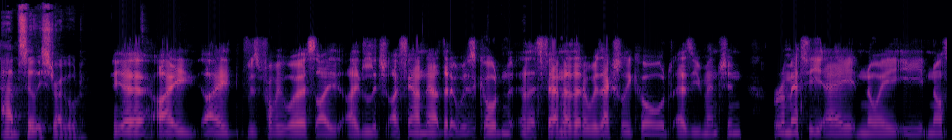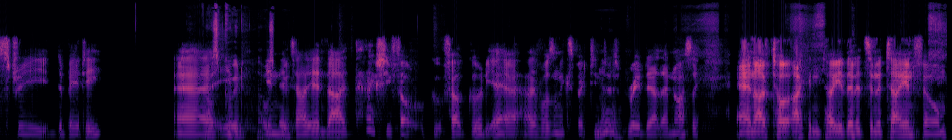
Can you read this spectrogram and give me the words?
Absolutely struggled. Yeah, I I was probably worse. I I literally I found out that it was called. I found out that it was actually called, as you mentioned, Rimetti e noi i nostri debiti. Uh, That's good. That in, in good. Italian, that actually felt good, felt good. Yeah, I wasn't expecting yeah. to read it out that nicely. And I've told I can tell you that it's an Italian film.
